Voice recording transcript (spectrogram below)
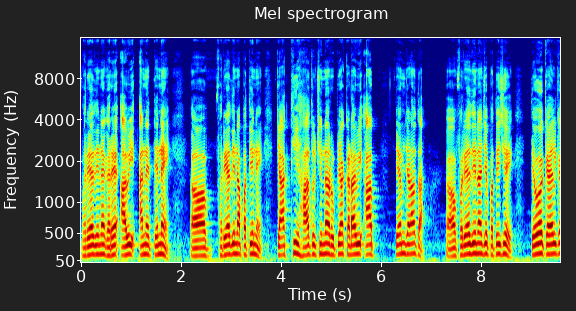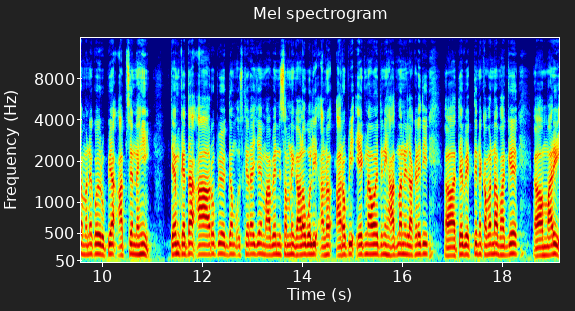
ફરિયાદીના ઘરે આવી અને તેને ફરિયાદીના પતિને ક્યાંકથી હાથ ઉછીના રૂપિયા કઢાવી આપ તેમ જણાવતા ફરિયાદીના જે પતિ છે, તેઓએ કહેલ કે મને કોઈ રૂપિયા આપશે નહીં. તેમ કહેતા આ આરોપીઓ એકદમ ઉશ્કેરાઈ જાય માબેનની સામે ગાળો બોલી આરોપી એક ના હોય તેની હાથમાંની લાકડીથી તે વ્યક્તિને કમરના ભાગે મારી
